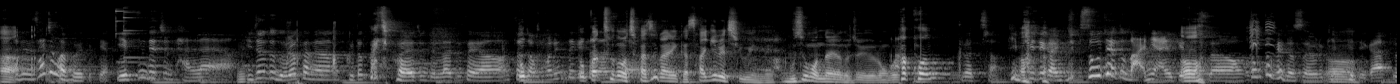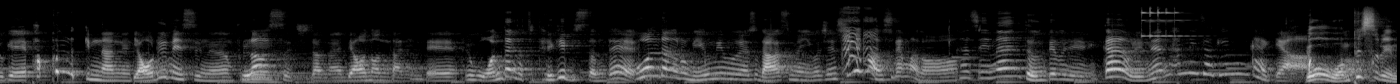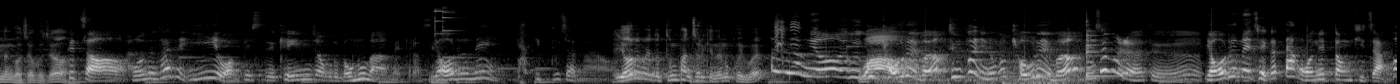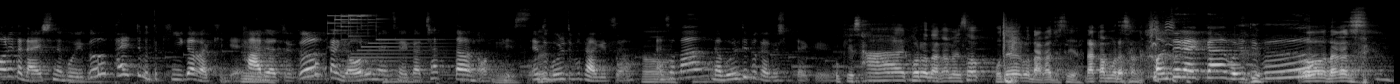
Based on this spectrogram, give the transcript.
아. 근데 살짝만 보여드릴게요. 예쁜데 좀 달라요. 이 정도 노력하면 구독과 좋아요 좀 눌러주세요. 저 똑- 정말 힘들게 똑같은 옷 찾았어요. 찾으라니까 사기를 치고 있네 무슨 원단이라는 거죠 이런 거? 팝콘? 그렇죠. 김 PD가 이제 소재도 많이 알게 어. 됐어요. 똑똑해졌어요, 우리 김 어. PD가. 이게 팝콘 느낌 나는 여름에 쓰는 블라우스지잖아요. 면 원단인데. 이거 원단 자체 되게 비싼데 면 원단으로 미우미우에서 나왔으면 이거 진짜 수백만 원, 수백만 원. 하지만 동대문이니까 우리는 합리적인 가격. 요거 원피스로 입는 거죠 그죠? 그쵸. 저는 사실 이 원피스 개인적으로 너무 마음에 들었어요. 여름에 딱 이쁘잖아요. 여름에도 등판 저렇게 내놓고 입어요? 그럼요. 이거, 이거 wow. 겨울에 입어요? 등판 이런 거 겨울에 입어요? 동상 걸려요, 등. 여름에 제가 딱 원했던 기장. 허리가 날씬해 보이고 팔뚝부터 기가 막히게 음. 가려주고 딱 여름에 제가 찾던 원피스. 음. 얘도 몰디브 가겠죠? 어. 안서방 나 몰디브 가고 싶다고. 이렇게 살 걸어 나가면서 고대로 나가주세요 나카무라 상 언제 갈까 몰디브? 어 나가주세요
